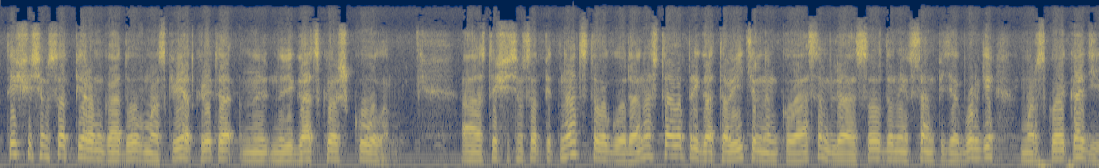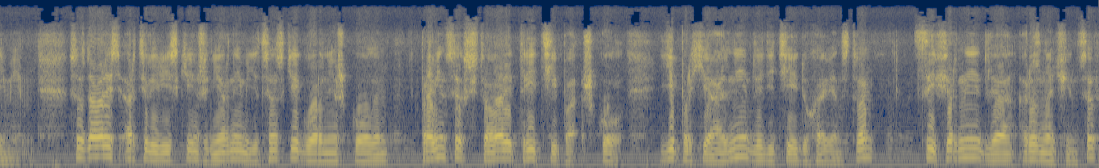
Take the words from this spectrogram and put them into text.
В 1701 году в Москве открыта навигатская школа а с 1715 года она стала приготовительным классом для созданной в Санкт-Петербурге морской академии. Создавались артиллерийские, инженерные, медицинские горные школы. В провинциях существовали три типа школ. Епархиальные для детей духовенства, циферные для разночинцев,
